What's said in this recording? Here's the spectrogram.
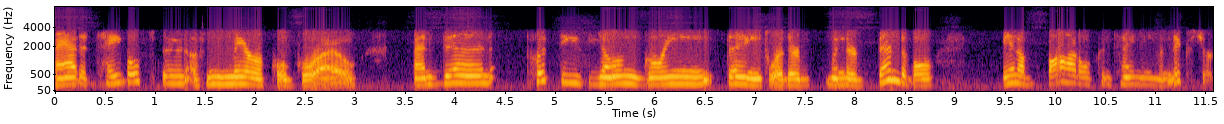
add a tablespoon of Miracle-Gro, and then put these young green things where they're when they're bendable in a bottle containing the mixture.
